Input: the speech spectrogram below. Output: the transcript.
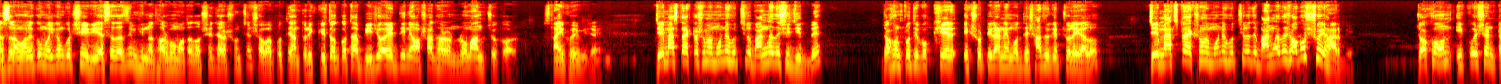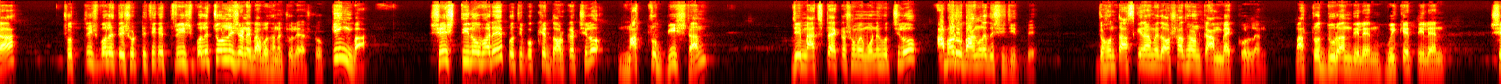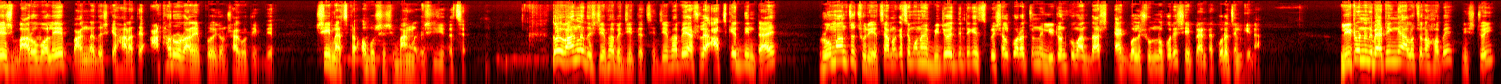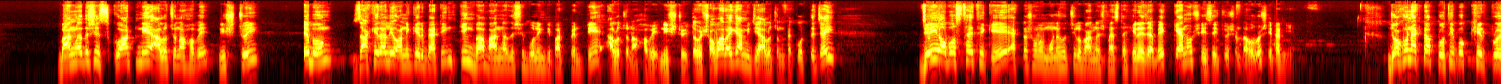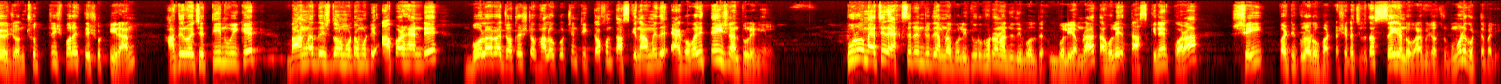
আসসালামু আলাইকুম, ওয়েলকাম করছি রিয়াসাদ আজিম, ভিন্ন ধর্ম মতাদর্শে। যারা শুনছেন, সবার প্রতি আন্তরিক কৃতজ্ঞতা। বিজয়ের দিনে অসাধারণ, রোমাঞ্চকর, স্নায়িক হয়ে বিজয়। যে ম্যাচটা একটা সময় মনে হচ্ছিল বাংলাদেশই জিতবে, যখন প্রতিপক্ষের একষট্টি রানের মধ্যে সাত উইকেট চলে গেল, যে ম্যাচটা একসময় মনে হচ্ছিল যে বাংলাদেশ অবশ্যই হারবে। যখন ইকুয়েশনটা ছত্রিশ বলে তেষট্টি থেকে ত্রিশ বলে চল্লিশ রানের ব্যবধানে চলে আসলো, কিংবা শেষ তিন ওভারে প্রতিপক্ষের দরকার ছিল মাত্র বিশ রান যে ম্যাচটা একটা সময় মনে হচ্ছিল আবারও বাংলাদেশই জিতবে। যখন তাসকিন আহমেদ অসাধারণ কাম করলেন, মাত্র দু রান দিলেন উইকেট নিলেন, শেষ বারো বলে বাংলাদেশকে হারাতে আঠারো রানের প্রয়োজন স্বাগতিকদের। সেই ম্যাচটা অবশেষে বাংলাদেশই জিতেছে। তবে বাংলাদেশ যেভাবে জিতেছে, যেভাবে আসলে আজকের দিনটায় রোমাঞ্চ ছড়িয়েছে, আমার কাছে মনে হয় বিজয়ের দিনটাকে স্পেশাল করার জন্য লিটন কুমার দাস এক বলে শূন্য করে সেই প্ল্যানটা করেছেন কিনা। লিটনের ব্যাটিং নিয়ে আলোচনা হবে, নিশ্চয়ই। বাংলাদেশের স্কোয়াড নিয়ে আলোচনা হবে নিশ্চয়ই, এবং জাকির আলী অনেকের ব্যাটিং কিংবা বাংলাদেশের বোলিং ডিপার্টমেন্ট নিয়ে আলোচনা হবে নিশ্চয়ই। তবে সবার আগে আমি যে আলোচনাটা করতে চাই, যেই অবস্থায় থেকে একটা সময় মনে হচ্ছিল বাংলাদেশ ম্যাচটা হেরে যাবে, কেন সেই সিচুয়েশনটা হলো সেটা নিয়ে। যখন একটা প্রতিপক্ষের প্রয়োজন, ছত্রিশ বলে তেষট্টি রান, হাতে রয়েছে তিন উইকেট বাংলাদেশ দল মোটামুটি আপার হ্যান্ডে বোলাররা যথেষ্ট ভালো করছেন, ঠিক তখন তাসকিন আহমেদের এক ওভারই তেইশ রান তুলে নিল পুরো ম্যাচের অ্যাক্সিডেন্ট যদি আমরা বলি, দুর্ঘটনা যদি বলতে, বলি আমরা, তাহলে তাসকিনের করা সেই পার্টিকুলার ওভারটা সেটা ছিল তার সেকেন্ড ওভার আমি যতটুকু মনে করতে পারি।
